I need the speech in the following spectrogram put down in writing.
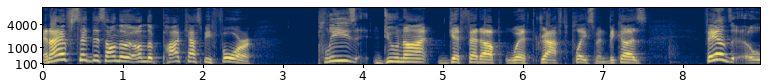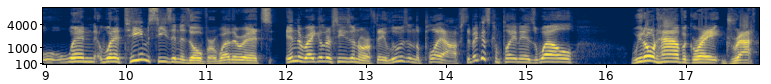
And I have said this on the on the podcast before. Please do not get fed up with draft placement because fans when when a team season is over, whether it's in the regular season or if they lose in the playoffs, the biggest complaint is, well, we don't have a great draft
